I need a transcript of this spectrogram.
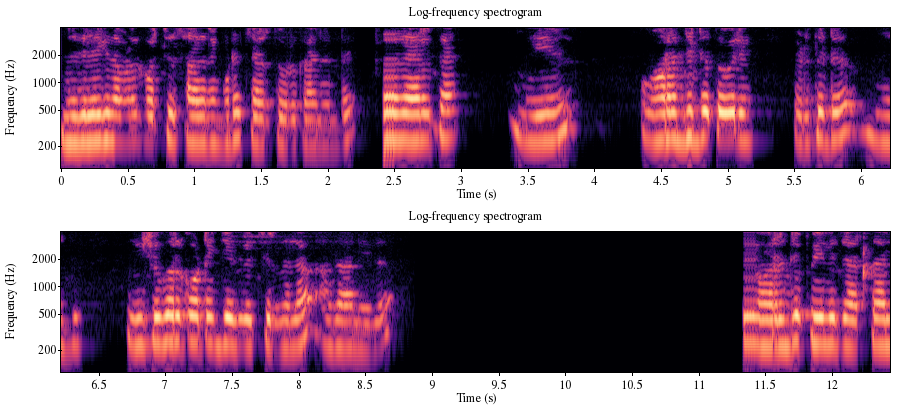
ഇതിലേക്ക് നമ്മൾ കുറച്ച് സാധനം കൂടെ ചേർത്ത് കൊടുക്കാനുണ്ട്. നേരത്തെ ഈ ഓറഞ്ചിന്റെ തോൽ എടുത്തിട്ട് ഈ ഷുഗർ കോട്ടിങ് ചെയ്ത് വെച്ചിരുന്നല്ലോ അതാണിത്. ഓറഞ്ച് പീൽ ചേർത്താൽ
